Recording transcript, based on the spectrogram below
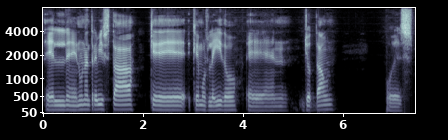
Él en una entrevista que, que hemos leído en Jotdown, pues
